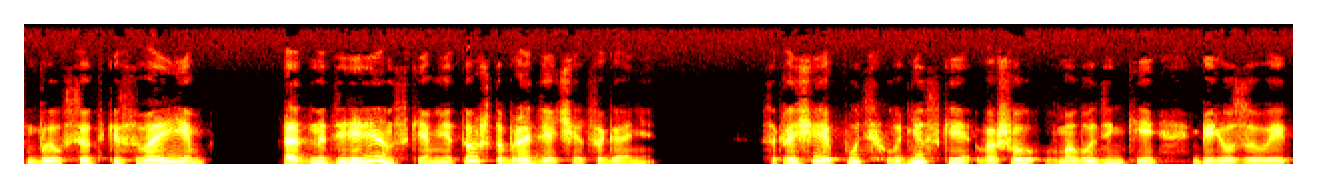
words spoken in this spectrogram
был все-таки своим, однодеревенским, не то что бродячие цыгане. Сокращая путь, Хлудневский вошел в молоденький березовый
